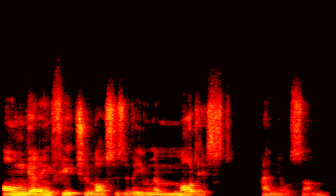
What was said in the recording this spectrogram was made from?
Ongoing future losses of even a modest annual sum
